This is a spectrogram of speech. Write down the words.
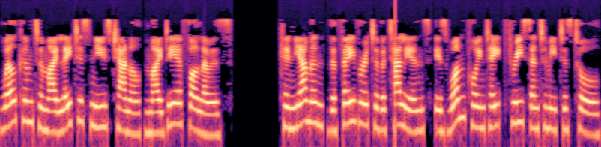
Welcome to my latest news channel, my dear followers. Can Yaman, the favorite of Italians, is 1.83 centimeters tall.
